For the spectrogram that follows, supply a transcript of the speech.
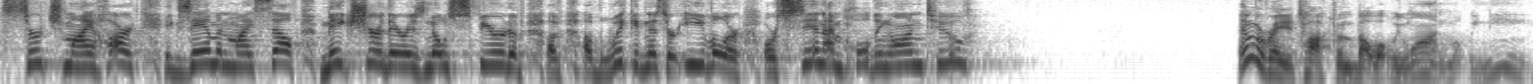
Search my heart, examine myself, make sure there is no spirit of, of, of wickedness or evil or, or sin I'm holding on to. Then we're ready to talk to Him about what we want and what we need.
